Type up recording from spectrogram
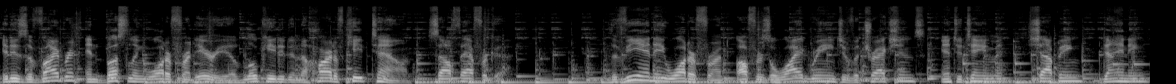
It is a vibrant and bustling waterfront area located in the heart of Cape Town, South Africa. The V&A waterfront offers a wide range of attractions, entertainment, shopping, dining,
